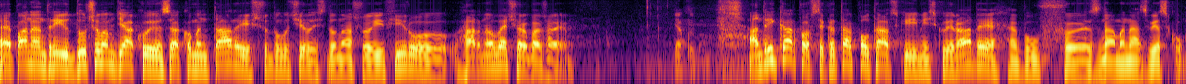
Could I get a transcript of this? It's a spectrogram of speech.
Е, Пане Андрію, дуже вам дякую за коментарі, що долучились до нашого ефіру. Гарного вечора бажаю. Дякую вам. Андрій Карпов, секретар Полтавської міської ради, був е, з нами на зв'язку.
